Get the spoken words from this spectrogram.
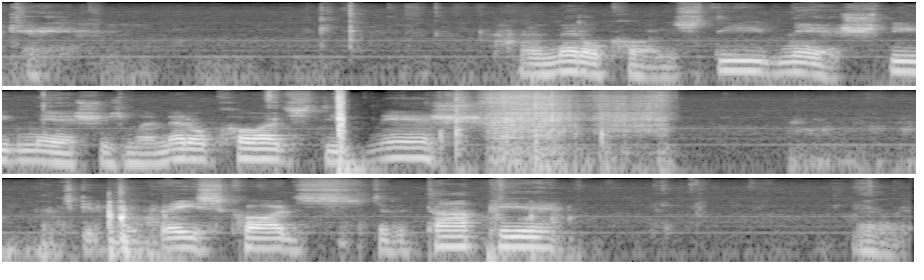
Okay. My metal card is Steve Nash. Steve Nash is my metal card. Steve Nash. Let's get my base cards to the top here. All right.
